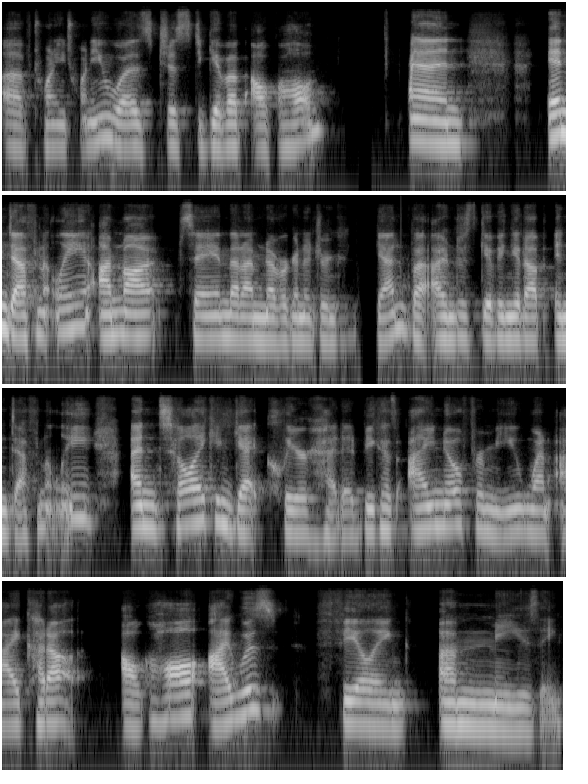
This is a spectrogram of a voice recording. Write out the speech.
of 2020 was just to give up alcohol and indefinitely, I'm not saying that I'm never going to drink again, but I'm just giving it up indefinitely until I can get clear headed. Because I know for me, when I cut out alcohol, I was feeling amazing.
